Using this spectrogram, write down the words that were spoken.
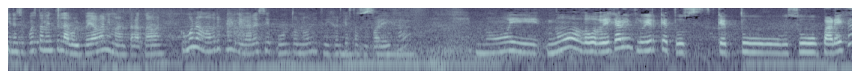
quienes supuestamente la golpeaban y maltrataban. ¿Cómo una madre puede llegar a ese punto, no? De dejar que hasta su pareja. No, y no, o dejar influir que tus que tu su pareja,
